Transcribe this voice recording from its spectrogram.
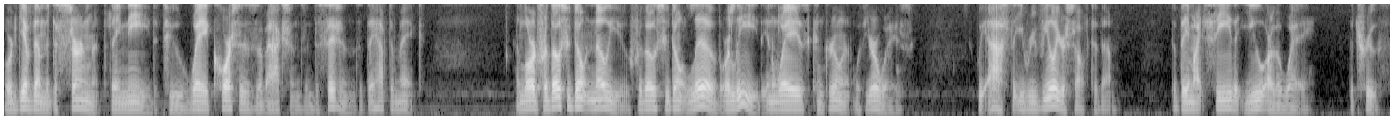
Lord, give them the discernment they need to weigh courses of actions and decisions that they have to make. And Lord, for those who don't know you, for those who don't live or lead in ways congruent with your ways, we ask that you reveal yourself to them, that they might see that you are the way, the truth,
